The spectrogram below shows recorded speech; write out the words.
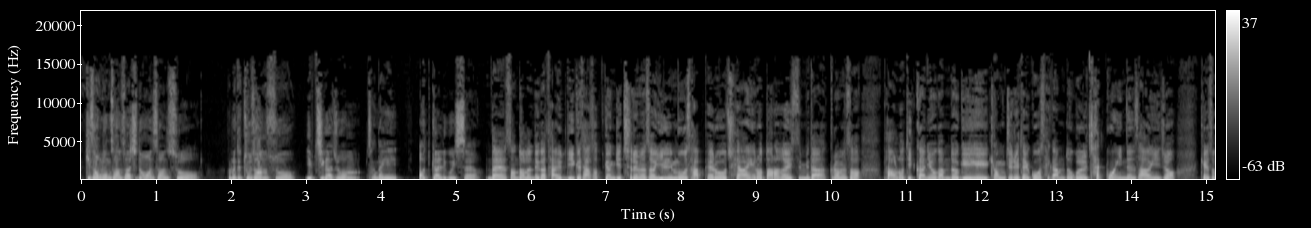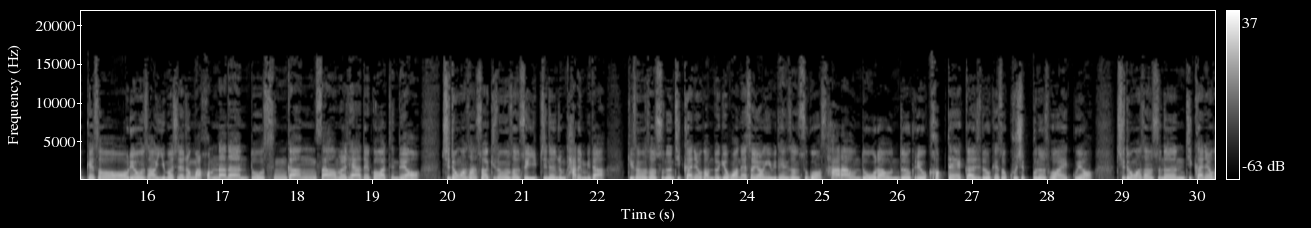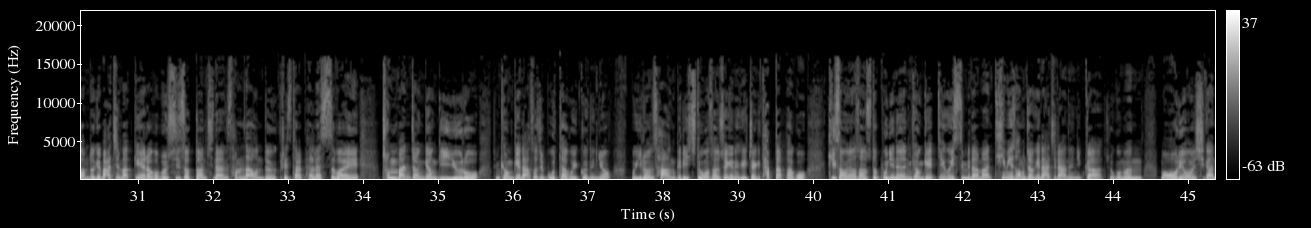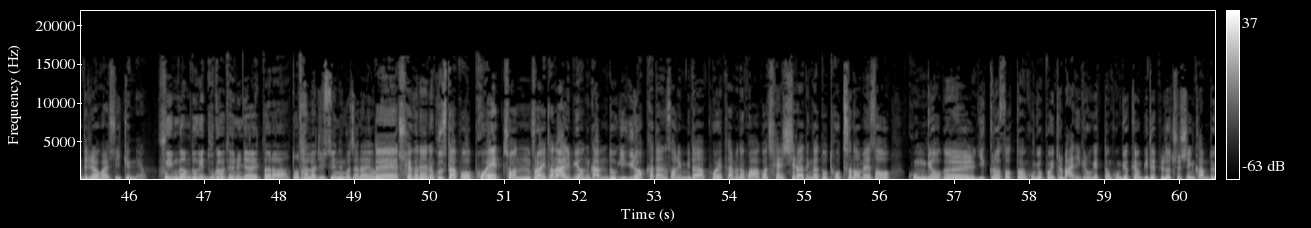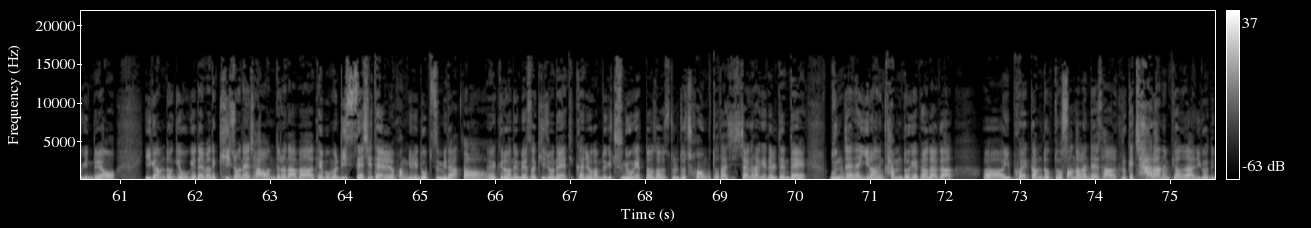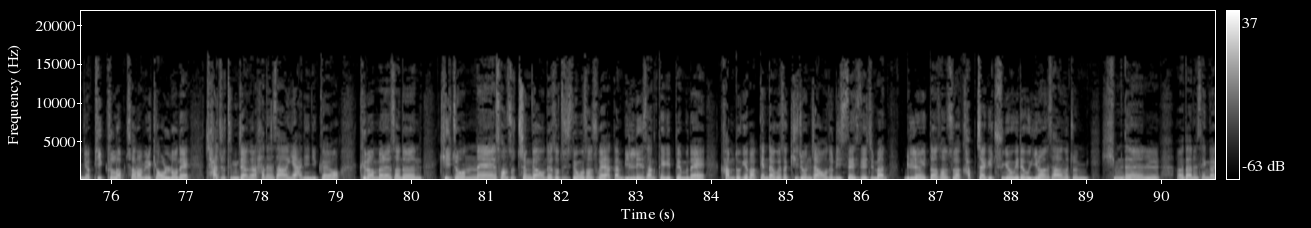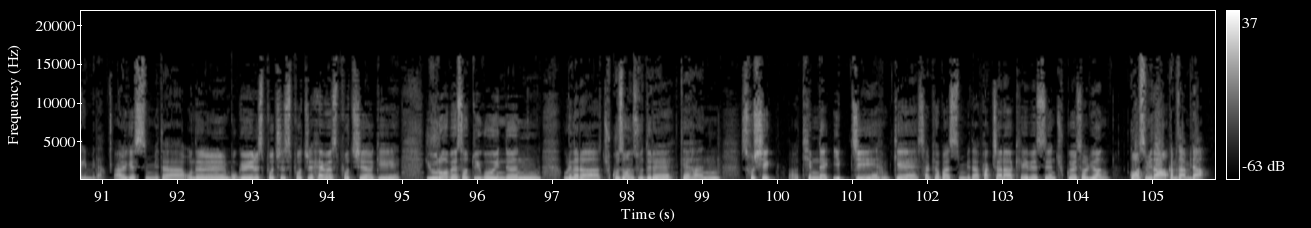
기성용 선수와 지동원 선수 그런데 두 선수 입지가 좀 상당히 엇갈리고 있어요. 네, 썬더랜드가 다, 리그 다섯 경기 치르면서 1무 4패로 최하위로 떨어져 있습니다. 그러면서 파울로 디카니오 감독이 경질이 되고 새 감독을 찾고 있는 상황이죠. 계속해서 어려운 상황, 이번 시즌 정말 험난한 또 승강 싸움을 해야 될 것 같은데요. 지동원 선수와 기성용 선수의 입지는 좀 다릅니다. 기성용 선수는 디카니오 감독이 원해서 영입이 된 선수고 4라운드, 5라운드 그리고 컵 대회까지도 계속 90분을 소화했고요. 지동원 선수는 디카니오 감독의 마지막 기회라고 볼 수 있었던 지난 3라운드 크리스탈 팰레스와의 전반전 경기 이후로 좀 경기에 나서지 못하고 있거든요. 뭐 이런 상황들이 지동원 선수에게는 굉장히 답답하고 기성용 선수도 본인은 경기에 뛰고 있습니다만 팀이 성적이 나질 않으니까 조금은 뭐 어려운 시간들이라고 할 수 있겠네요. 후임 감독이 누가 되느냐에 따라 또 달라질 수 있는 거잖아요. 네, 최근에는 구스타보 포옛 전 브라이턴 알비온 감독이 유력하다는 설입니다. 포옛 하면은 과거 첼시라든가 또 토트넘에서 공격을 이끌었었던 공격 포인트를 많이 기록했던 공격형 미드필더 출신 감독인데요. 이 감독이 오게 되면 기존의 자원들은 아마 대부분 리셋이 될 확률이 높습니다. 아. 네, 그런 의미에서 기존에 디카니오 감독이 중용했던 선수들도 처음부터 다시 시작을 하게 될 텐데 문제는 이런 감독의 변화가 어, 이 포획 감독도 썬더랜드의 상황을 그렇게 잘하는 편은 아니거든요. 빅클럽처럼 이렇게 언론에 자주 등장을 하는 상황이 아니니까요. 그런 면에서는 기존의 선수층 가운데서도 지동원 선수가 약간 밀린 상태이기 때문에 감독이 바뀐다고 해서 기존 자원으로 리셋이 되지만 밀려있던 선수가 갑자기 중용이 되고 이런 상황은 좀 힘들다는 생각입니다. 알겠습니다. 오늘 목요일 스포츠 스포츠 해외 스포츠 이야기 유럽에서 뛰고 있는 우리나라 축구 선수들에 대한 소식 어, 팀 내 입지 함께 살펴봤습니다. 박찬아 KBSN 축구 해설위원 고맙습니다. 감사합니다.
